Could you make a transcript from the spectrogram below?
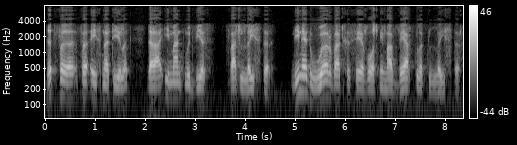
Dit vir vereis natuurlik dat daar iemand moet wees wat luister. Nie net hoor wat gesê word nie, maar werklik luister.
